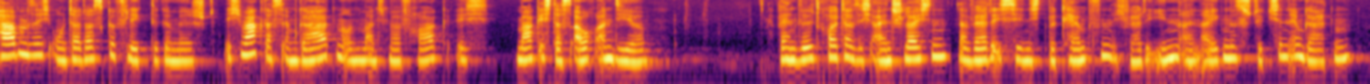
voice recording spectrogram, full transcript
haben sich unter das Gepflegte gemischt. Ich mag das im Garten und manchmal frag ich, mag ich das auch an dir? Wenn Wildkräuter sich einschleichen, dann werde ich sie nicht bekämpfen, ich werde ihnen ein eigenes Stückchen im Garten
